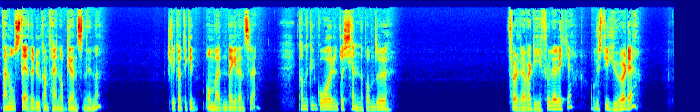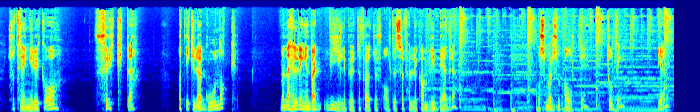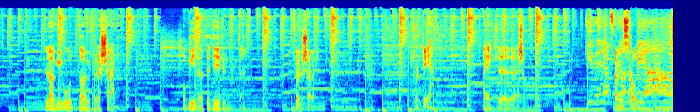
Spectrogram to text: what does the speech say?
det er noen steder du kan tegne opp grensene dine, slik at ikke omverdenen begrenser deg. Kan du ikke gå rundt og kjenne på om du føler deg verdifull eller ikke. Og hvis du gjør det, så trenger du ikke å frykte at ikke du er god nok. Men det er heller ingen hvilepute for at du alltid selvfølgelig kan bli bedre. Og så må du som alltid to ting. Igjen lage gode dager for deg sjæl. og bidra til at de rundt deg føler seg vel. For det er egentlig det det dreier seg om. Dagens strålende.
